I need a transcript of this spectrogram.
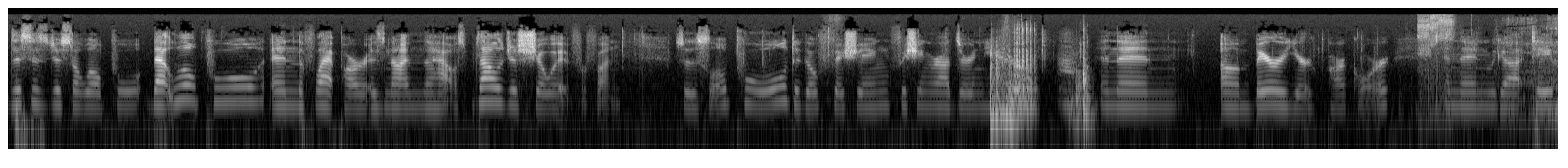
This is just a little pool. That little pool and the flat part is not in the house, but I'll just show it for fun. So this little pool to go fishing. Fishing rods are in here. And then um, barrier parkour. And then we got table.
